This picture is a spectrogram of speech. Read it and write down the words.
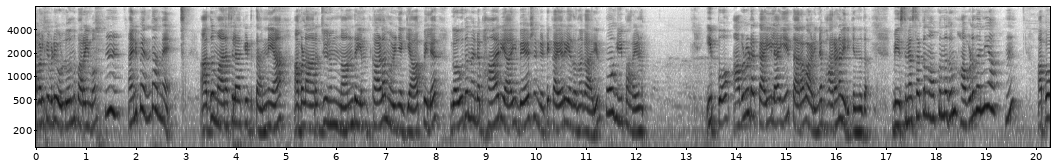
അവൾക്ക് ഇവിടെ ഉള്ളൂ എന്ന് പറയുമ്പോൾ അതിനിപ്പോൾ എന്താ അമ്മേ? അത് മനസ്സിലാക്കിയിട്ട് തന്നെയാ അവൾ അർജുനും നന്ദയും കളമൊഴിഞ്ഞ ഗ്യാപ്പിൽ ഗൗതമന്റെ ഭാര്യയായി വേഷം കെട്ടി കയറിയതെന്ന കാര്യം മോഹിനി പറയണം. ഇപ്പോൾ അവളുടെ കയ്യിലാണ് ഈ തറവാടിന്റെ ഭരണം ഇരിക്കുന്നത്. ബിസിനസ്സൊക്കെ നോക്കുന്നതും അവൾ തന്നെയാ. അപ്പോൾ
